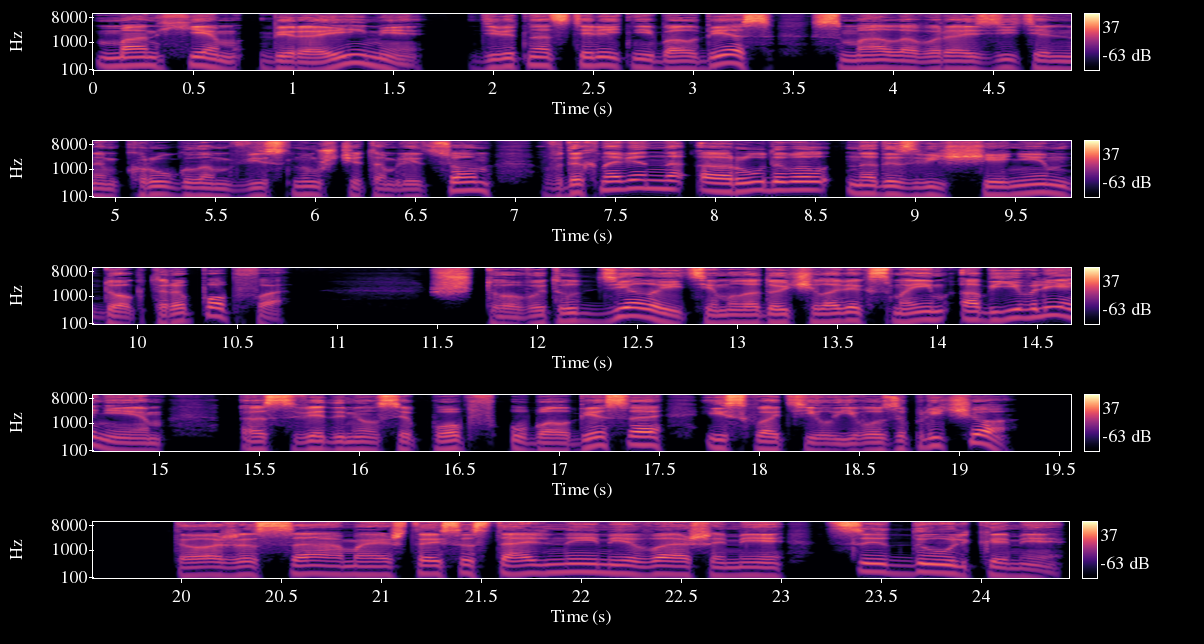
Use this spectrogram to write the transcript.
Манхем Бераими, Девятнадцатилетний балбес с маловыразительным круглым веснушчатым лицом вдохновенно орудовал над извещением доктора Попфа. «Что вы тут делаете, молодой человек, с моим объявлением?» — осведомился Попф у балбеса и схватил его за плечо. «То же самое, что и с остальными вашими цидульками»,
